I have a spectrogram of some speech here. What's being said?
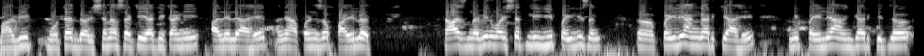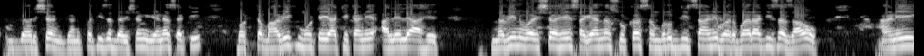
भाविक मोठ्या दर्शनासाठी या ठिकाणी आलेले आहेत आणि आपण जर पाहिलं आज नवीन वर्षातली ही पहिली सं पहिली अंगारकी आहे. आणि पहिल्या अंगारकीचं दर्शन गणपतीचं दर्शन घेण्यासाठी भक्त भाविक मोठे या ठिकाणी आलेले आहेत. नवीन वर्ष हे सगळ्यांना सुख समृद्धीचं आणि भरभराटीचं जावो आणि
